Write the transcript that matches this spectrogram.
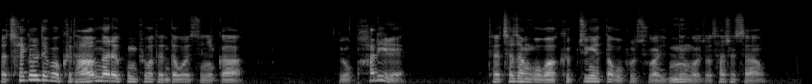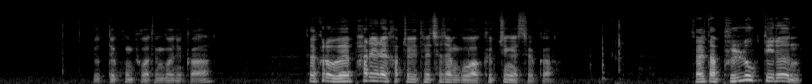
자, 체결되고 그 다음 날에 공표가 된다고 했으니까 요 8일에 대차 잔고가 급증했다고 볼 수가 있는 거죠. 사실상 요때 공표가 된 거니까. 자, 그럼 왜 8일에 갑자기 대차 잔고가 급증했을까? 자 일단 블록딜은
